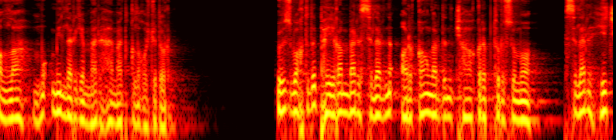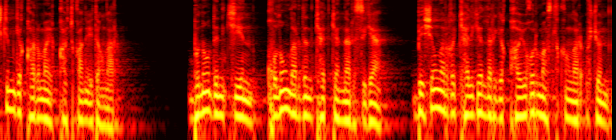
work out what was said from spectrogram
Allah müminlerge merhamet kılgıçıdır. Öz vaxtıda Peygamber sizlerini arkanlardan çakırıp tursumu, sizler hiç kimge karmay kaçkan edinler. Bunundan keyin qulunlardan ketken nersiga, beşinlarga kelgenlerge kaygurmaslıkınlar üçün,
